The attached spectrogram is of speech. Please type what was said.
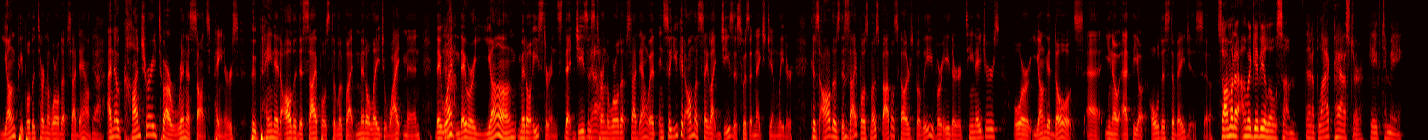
young people to turn the world upside down. Yeah. I know, contrary to our Renaissance painters who painted all the disciples to look like middle aged white men, they yeah. went they were young Middle Easterns that Jesus yeah. turned the world upside down with. And so you could almost say, like, Jesus was a next gen leader because all those hmm. disciples, most Bible scholars believe, were either teenagers or young adults at you know at the oldest of ages so. So i'm gonna i'm gonna give you a little something that a black pastor gave to me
